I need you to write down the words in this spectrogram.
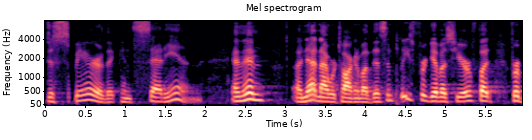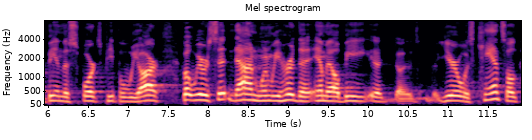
despair that can set in. And then Annette and I were talking about this, and please forgive us here for, for being the sports people we are. But we were sitting down when we heard the MLB uh, uh, year was canceled.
